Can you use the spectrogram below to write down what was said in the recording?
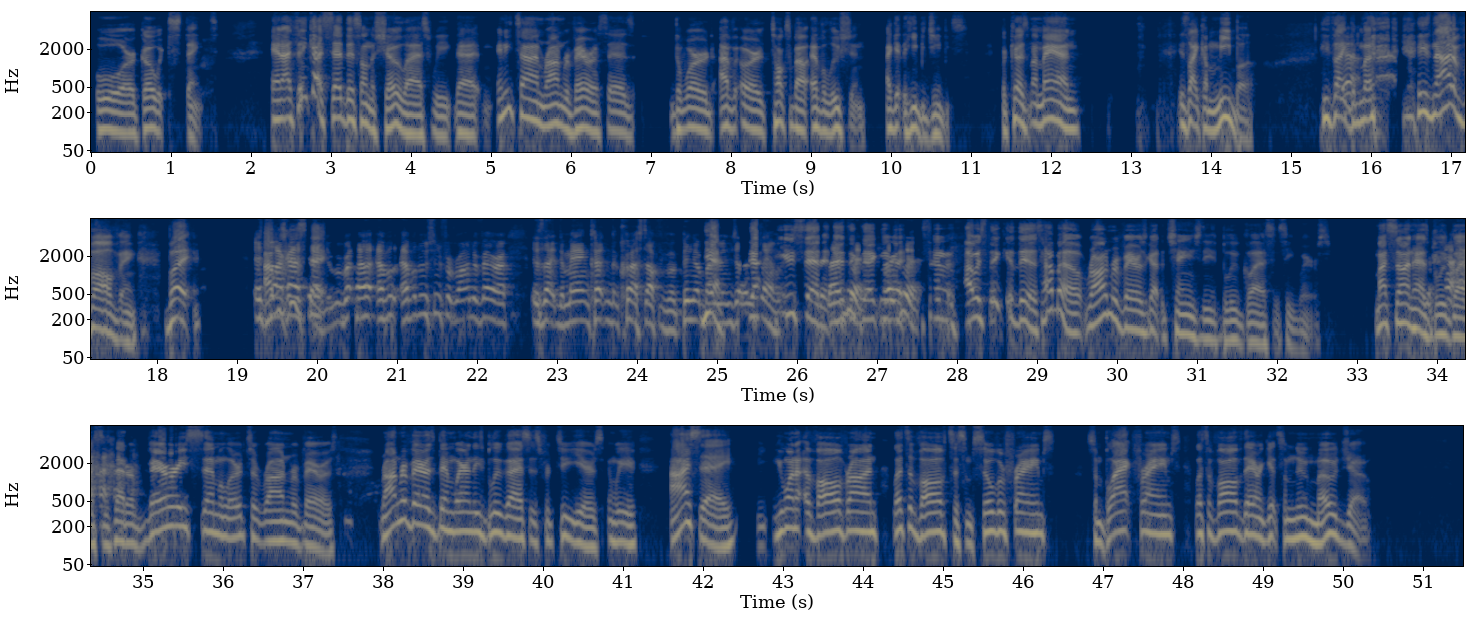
or go extinct." And I think I said this on the show last week that anytime Ron Rivera says the word I've or talks about evolution, I get the heebie-jeebies because my man is like amoeba. He's like the mo- he's not evolving, but It's I like I said, say- uh, evo- evolution for Ron Rivera is like the man cutting the crust off of a peanut butter and jelly yeah, sandwich. you said it. That's That's, it. exactly That's right. it. So I was thinking this. How about Ron Rivera's got to change these blue glasses he wears? My son has blue glasses that are very similar to Ron Rivera's. Ron Rivera's been wearing these blue glasses for two years, and we, I say, you want to evolve, Ron? Let's evolve to some silver frames, some black frames. Let's evolve there and get some new mojo.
